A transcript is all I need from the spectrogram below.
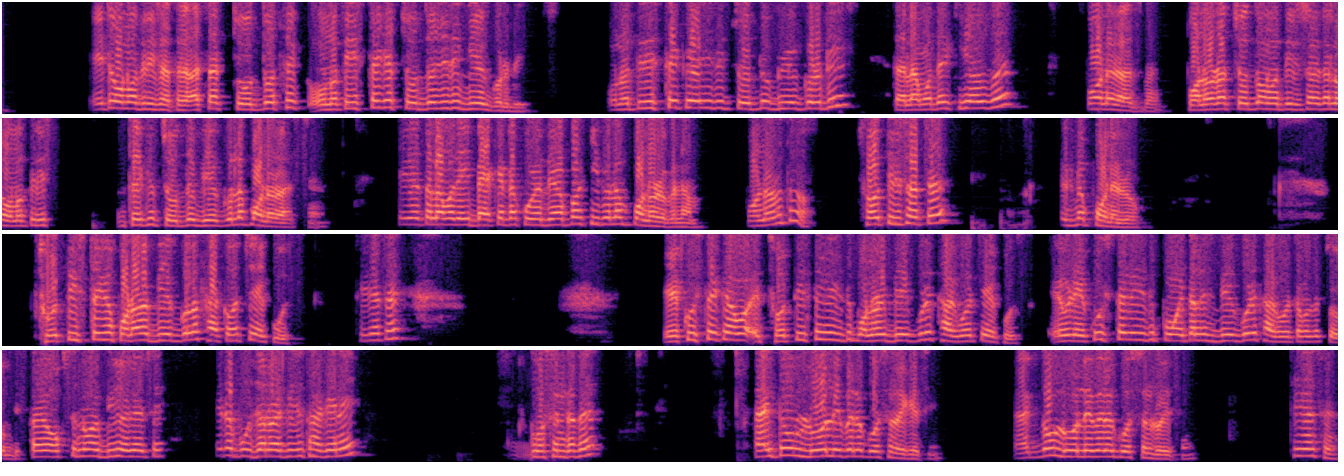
এটা উনত্রিশ আছে আচ্ছা চোদ্দ থেকে, উনত্রিশ থেকে চোদ্দ যদি বিয়োগ করে দিই উনত্রিশ থেকে যদি চোদ্দ বিয়োগ করে দিই, তাহলে আমাদের কি হবে? পনেরো আসবে। পনেরো চোদ্দ উনত্রিশ হয়, তাহলে উনত্রিশ থেকে চোদ্দ বিয়োগ করলে পনেরো আসছে। ঠিক আছে, তাহলে আমাদের এই ব্যাকেটটা করে দেওয়ার পর কি পেলাম? পনেরো পেলাম। পনেরো তো? ছত্রিশ আছে, এখানে পনেরো। ছত্রিশ থেকে পনেরো বিয়োগগুলো থাকে হচ্ছে একুশ। ঠিক আছে? একুশ থেকে ছত্রিশ থেকে যদি পনেরো বিয়োগ করে, থাকবে হচ্ছে একুশ। এবার একুশ থেকে যদি পঁয়তাল্লিশ বিয়োগ করে, থাকবে হচ্ছে আমাদের চব্বিশ। তাই অপশন নাম্বার বি হয়ে গেছে। এটা বোঝানোর কিছু থাকেনি। কোশ্চেনটাতে একদম লো লেভেলের কোশ্চেন রেখেছি। একদম লো লেভেলের কোশ্চেন রয়েছে। ঠিক আছে?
